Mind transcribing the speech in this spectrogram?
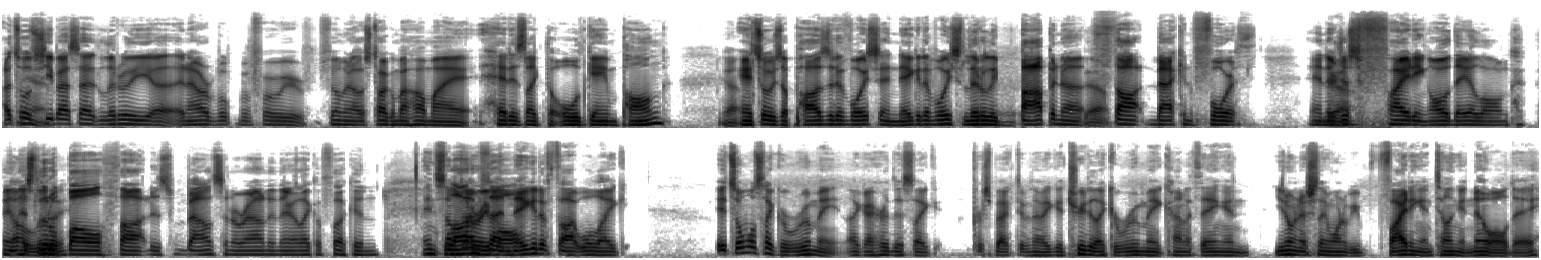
I told man. Seabass that literally uh, an hour before we were filming. I was talking about how my head is like the old game Pong, yeah, and so it's a positive voice and a negative voice, literally bopping a Yeah. thought back and forth, and they're Yeah. just fighting all day long. And No, this little ball thought is bouncing around in there like a fucking. And sometimes Lottery that ball. negative thought will like, it's almost like a roommate. Like I heard this like perspective that I get treated like a roommate kind of thing, and you don't necessarily want to be fighting and telling it no all day,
